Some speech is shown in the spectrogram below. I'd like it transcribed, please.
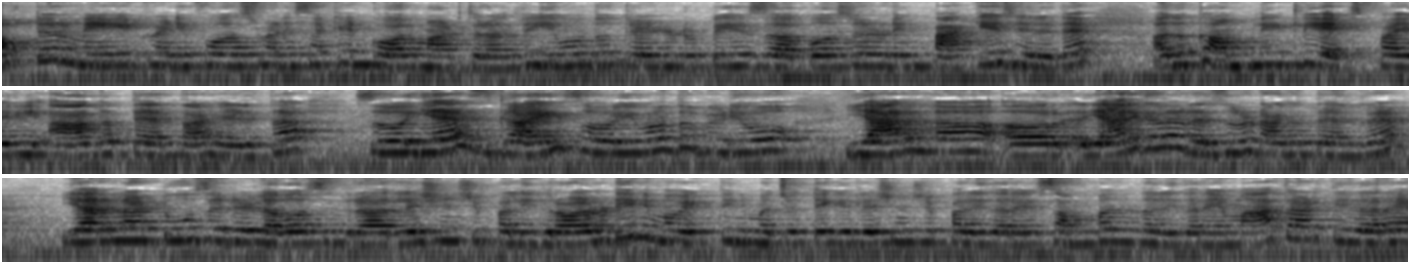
after May twenty first twenty second call ಮಾಡ್ತೀರಾ ಅಂದರೆ ಈ ಒಂದು three hundred rupees personal reading package ಏನಿದೆ ಅದು ಕಂಪ್ಲೀಟ್ಲಿ ಎಕ್ಸ್ಪೈರಿ ಆಗತ್ತೆ ಅಂತ ಹೇಳ್ತಾ. ಸೊ ಎಸ್ ಗೈ ಸೊ ಈ ಒಂದು ವಿಡಿಯೋ ಯಾರೆಲ್ಲ ಯಾರಿಗೆಲ್ಲ ರೆಸಲ್ಟ್ ಆಗುತ್ತೆ ಅಂದ್ರೆ, ಯಾರೆಲ್ಲ ಟೂ ಸೈಡೆಡ್ ಲವರ್ಸ್ ಇದ್ರ ರಿಲೇಶನ್ಶಿಪ್ ಅಲ್ಲಿ ಇದ್ರ ಆಲ್ರೆಡಿ ನಿಮ್ಮ ವ್ಯಕ್ತಿ ನಿಮ್ಮ ಜೊತೆಗೆ ರಿಲೇಶನ್ಶಿಪ್ ಅಲ್ಲಿ ಇದಾರೆ ಸಂಬಂಧದಲ್ಲಿದ್ದಾರೆ ಮಾತಾಡ್ತಿದ್ದಾರೆ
